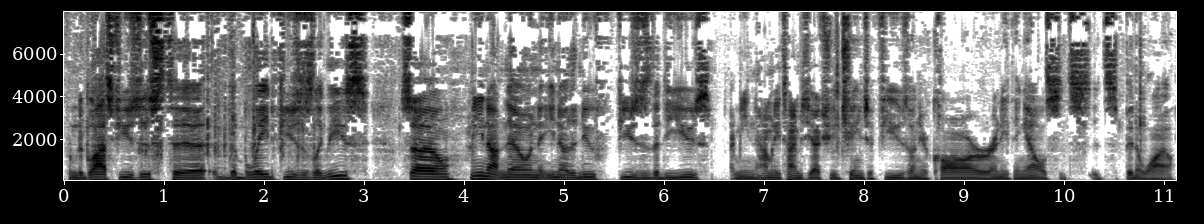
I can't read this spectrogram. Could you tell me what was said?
from the glass fuses to the blade fuses like these. So me not knowing, you know, the new fuses that you use, I mean, how many times you actually change a fuse on your car or anything else, it's it's been a while.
